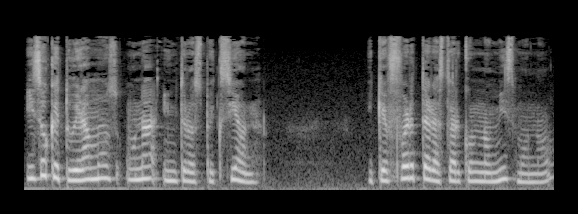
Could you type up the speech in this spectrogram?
hizo que tuviéramos una introspección y qué fuerte era estar con uno mismo, ¿no?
